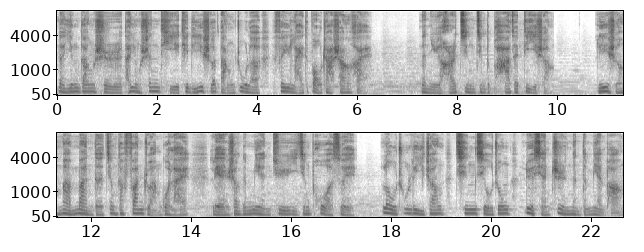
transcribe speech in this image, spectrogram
那应当是他用身体替李舍挡住了飞来的爆炸伤害。那女孩静静地趴在地上，李舍慢慢地将她翻转过来。脸上的面具已经破碎，露出了一张清秀中略显稚嫩的面庞。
